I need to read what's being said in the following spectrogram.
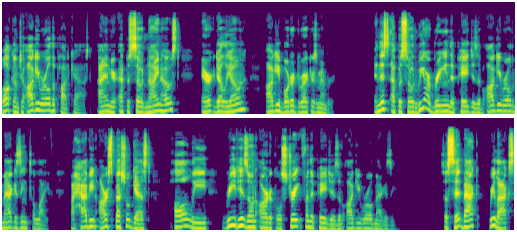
Welcome to AUGIWORLD, the podcast. I am your episode 9 host, Eric DeLeon, AUGI Board of Directors member. In this episode, we are bringing the pages of AUGIWORLD magazine to life by having our special guest, Paul Li, read his own article straight from the pages of AUGIWORLD magazine. So sit back, relax,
